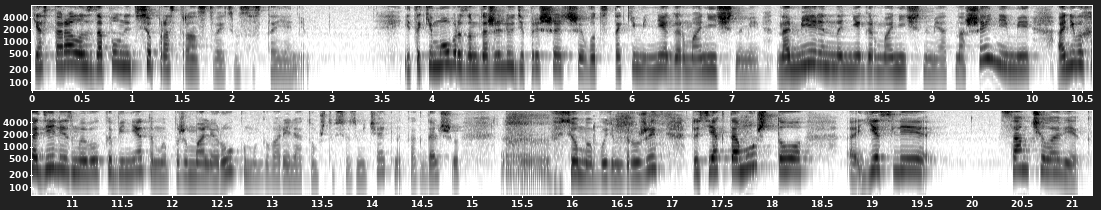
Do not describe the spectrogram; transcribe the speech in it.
я старалась заполнить все пространство этим состоянием. И таким образом даже люди, пришедшие вот с такими негармоничными, намеренно негармоничными отношениями, они выходили из моего кабинета, мы пожимали руку, мы говорили о том, что все замечательно, как дальше э, все мы будем дружить. То есть я к тому, что э, если сам человек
